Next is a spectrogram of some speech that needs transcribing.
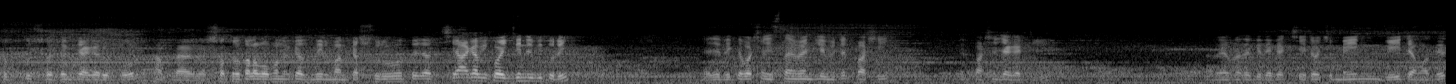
সত্তর শতক জায়গার উপর আপনার সতেরোতলা ভবনের কাজ, নির্মাণ কাজ শুরু হতে যাচ্ছে আগামী কয়েকদিনের ভিতরেই। এই যে দেখতে পাচ্ছেন ইসলামী ব্যাংক লিমিটেড, পাশেই এর পাশের জায়গাটি। আমি আপনাদেরকে দেখাচ্ছি, এটা হচ্ছে মেইন গেট আমাদের।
